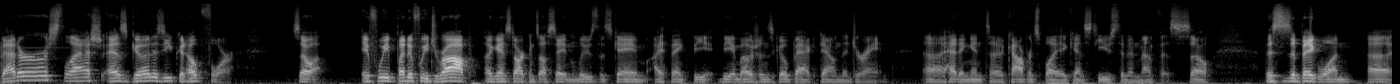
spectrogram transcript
better slash as good as you could hope for. So if we but if we drop against Arkansas State and lose this game, I think the the emotions go back down the drain uh, heading into conference play against Houston and Memphis. So this is a big one. Uh,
